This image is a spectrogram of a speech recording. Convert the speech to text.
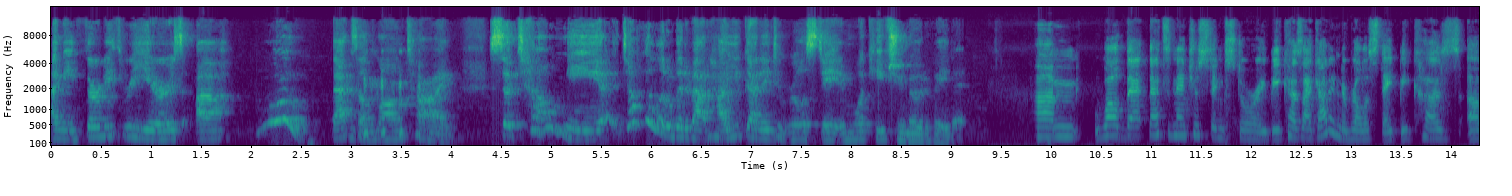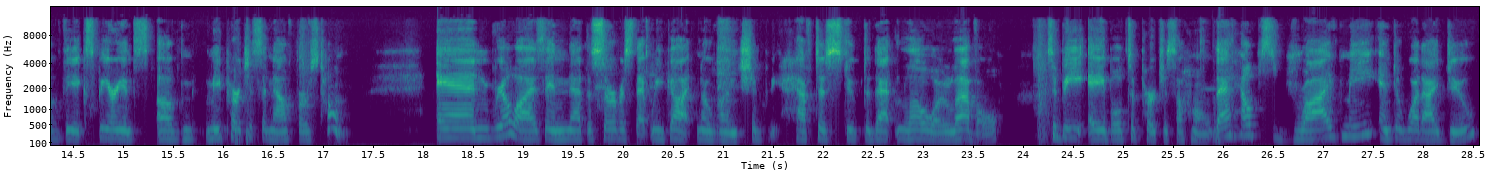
I mean, 33 years, uh, that's a long time. So tell me, tell me a little bit about how you got into real estate and what keeps you motivated. Um, well, that that's an interesting story because I got into real estate because of the experience of me purchasing our first home and realizing that the service that we got, no one should have to stoop to that lower level to be able to purchase a home. That helps drive me into what I do.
